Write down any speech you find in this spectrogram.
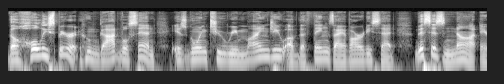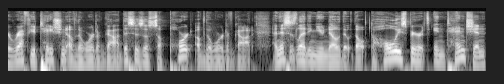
the Holy Spirit, whom God will send, is going to remind you of the things I have already said. This is not a refutation of the Word of God. This is a support of the Word of God. And this is letting you know that the, the Holy Spirit's intention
